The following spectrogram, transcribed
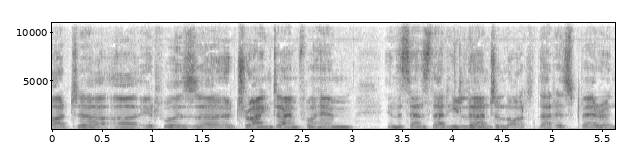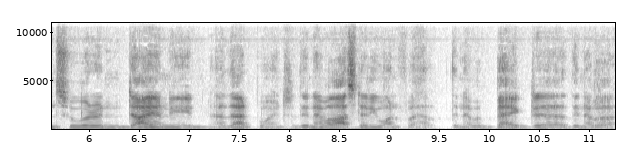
but uh, uh, it was uh, a trying time for him in the sense that he learnt a lot. That his parents, who were in dire need at that point, they never asked anyone for help. They never begged. Uh, they never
